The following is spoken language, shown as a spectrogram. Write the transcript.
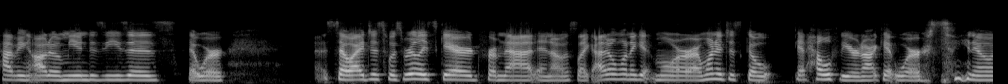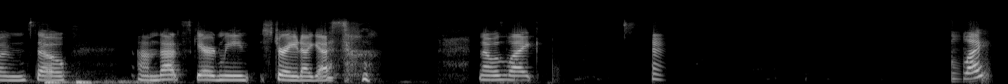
having autoimmune diseases that were so I just was really scared from that. And I was like I don't want to get more. I want to just go get healthier not get worse you know? And so um, that scared me straight I guess. And I was like like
